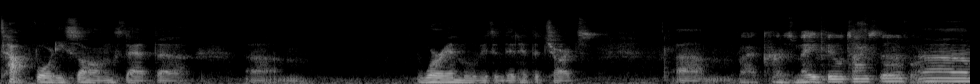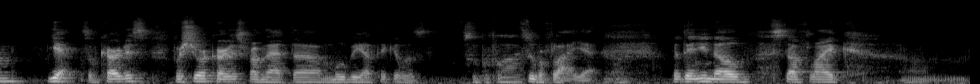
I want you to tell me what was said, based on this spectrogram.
top 40 songs that uh, um, were in movies and didn't hit the charts. Um, Like Curtis Mayfield type stuff. Or um, yeah, some Curtis, for sure, Curtis from that uh, movie, I think it was Superfly. Superfly, yeah. Yeah. But then you know stuff like um,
